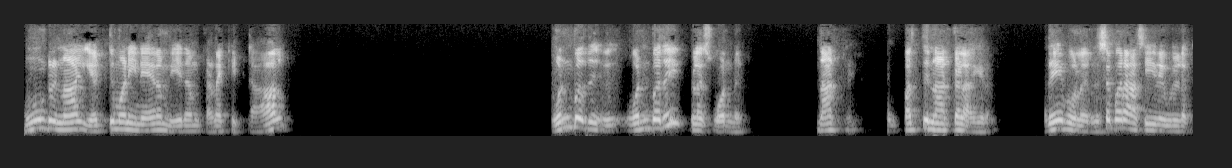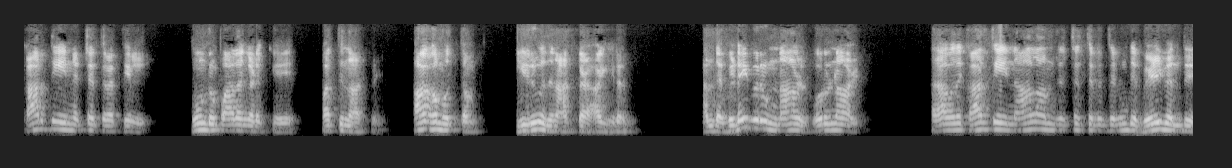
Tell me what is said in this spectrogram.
மூன்று நாள் எட்டு மணி நேரம் வீதம் கணக்கிட்டால் ஒன்பது ஒன்பது பிளஸ் ஒன்னு. நாட்கள் பத்து நாட்கள் ஆகிறது. அதே போல ரிஷபராசியில் உள்ள கார்த்திகை நட்சத்திரத்தில் மூன்று பாதங்களுக்கு பத்து நாட்கள் ஆக மொத்தம் இருபது நாட்கள் ஆகிறது. அந்த விடைபெறும் நாள் ஒரு நாள் அதாவது கார்த்திகை நாலாம் நட்சத்திரத்திலிருந்து வெளிவந்து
